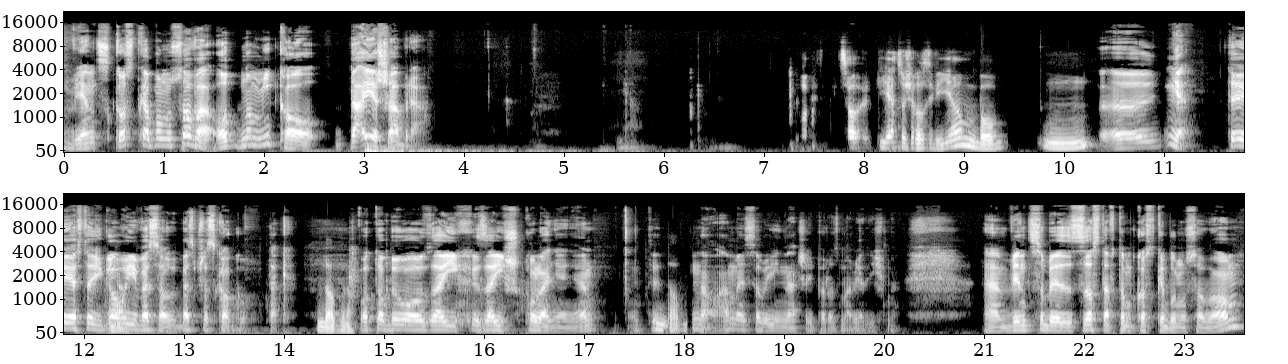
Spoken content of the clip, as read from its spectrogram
Więc kostka bonusowa od Nomiko daje szabra. Co, ja coś rozwijam, bo... Mm, E, nie. Ty jesteś goły Nie. i wesoły, bez przeskoku. Tak. dobra, Bo to było za ich, za ich szkolenie, nie? Ty, dobra. no, a my sobie inaczej porozmawialiśmy. E, więc sobie zostaw tą kostkę bonusową.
